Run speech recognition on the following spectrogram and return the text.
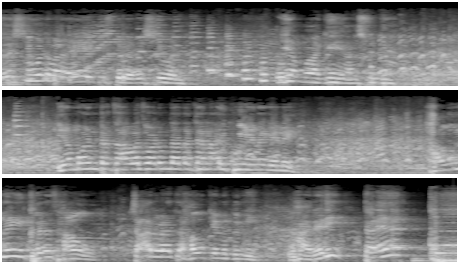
रशीवड बाळा हे दिसतोय रशीवड या मागे या असू द्या. या मॉनिटरचा आवाज वाढून दादा त्यांना ऐकू येणं गेलंय. हाव नाही खरंच हाव. चार वेळा तर हाव केलं तुम्ही. हा रेडी तळ्यात.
